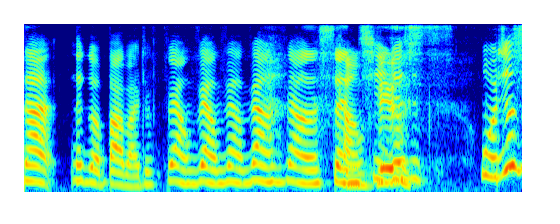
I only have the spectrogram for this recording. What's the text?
那那个爸爸就非常非常非常非常非常的生气，就是我就是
